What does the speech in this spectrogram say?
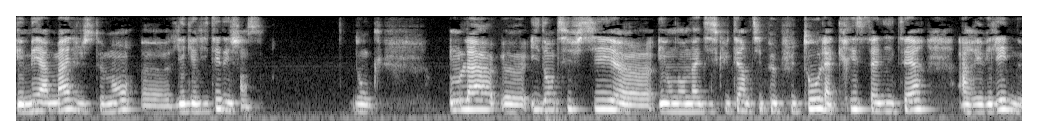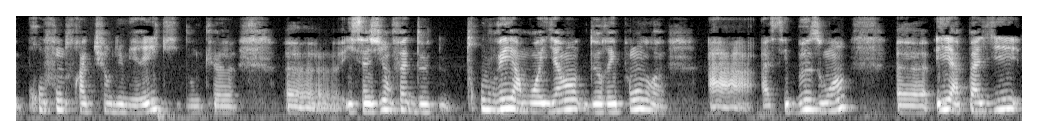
et met à mal justement euh, l'égalité des chances. Donc, on l'a euh, identifié euh, et on en a discuté un petit peu plus tôt. La crise sanitaire a révélé une profonde fracture numérique. Donc, il s'agit en fait de, trouver un moyen de répondre à, ces besoins et à pallier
